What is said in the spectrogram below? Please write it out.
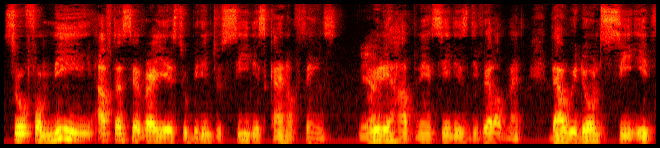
so for me, after several years, to begin to see these kind of things Yeah. really happening, see this development, that we don't see it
